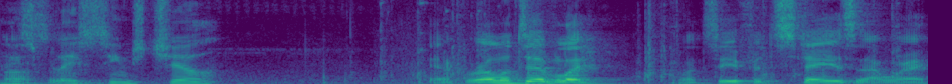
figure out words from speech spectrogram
This place seems chill. Yeah, relatively. Let's see if it stays that way.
